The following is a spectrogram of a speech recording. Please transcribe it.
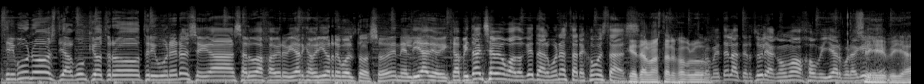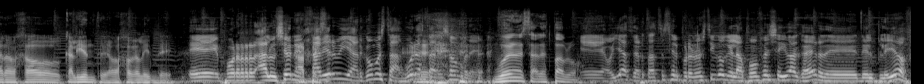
tribunos, de algún que otro tribunero. Enseguida saluda a Javier Villar, que ha venido revoltoso ¿eh? en el día de hoy. Capitán Chávez Guado, ¿qué tal? Buenas tardes, ¿cómo estás? ¿Qué tal? Buenas tardes, Pablo. Promete la tertulia, ¿cómo ha bajado Villar por aquí? Sí, eh? Villar ha bajado caliente, ha bajado caliente. Eh, por alusiones, Javier Villar, ¿cómo estás? Buenas tardes, hombre. Buenas tardes, Pablo. Eh, oye, acertaste el pronóstico que la Ponfe se iba a caer de- del playoff.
